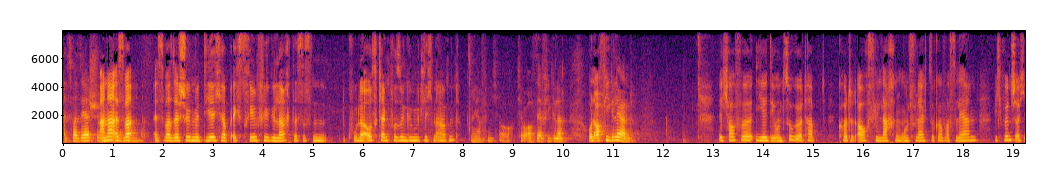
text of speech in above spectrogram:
Es war sehr schön. Anna, es war, es war sehr schön mit dir. Ich habe extrem viel gelacht. Das ist ein cooler Ausklang für so einen gemütlichen Abend. Ja, finde ich auch. Ich habe auch sehr viel gelacht. Und auch viel gelernt. Ich hoffe, ihr, die uns zugehört habt, konntet auch viel lachen und vielleicht sogar was lernen. Ich wünsche euch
